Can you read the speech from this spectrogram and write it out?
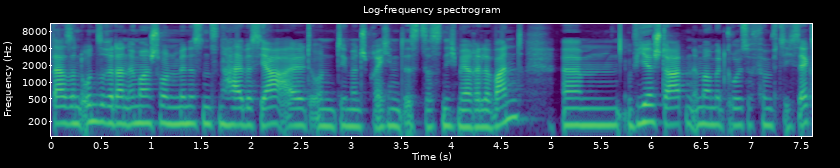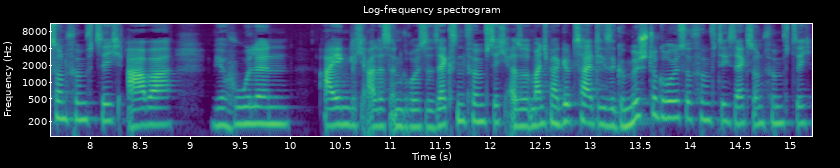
Da sind unsere dann immer schon mindestens ein halbes Jahr alt und dementsprechend ist das nicht mehr relevant. Ähm, wir starten immer mit Größe 50, 56, aber wir holen eigentlich alles in Größe 56. Also manchmal gibt's halt diese gemischte Größe 50, 56.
